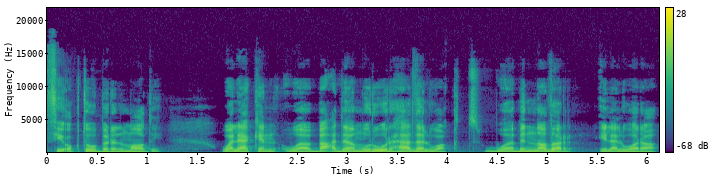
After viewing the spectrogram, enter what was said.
في أكتوبر الماضي ولكن وبعد مرور هذا الوقت وبالنظر إلى الوراء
